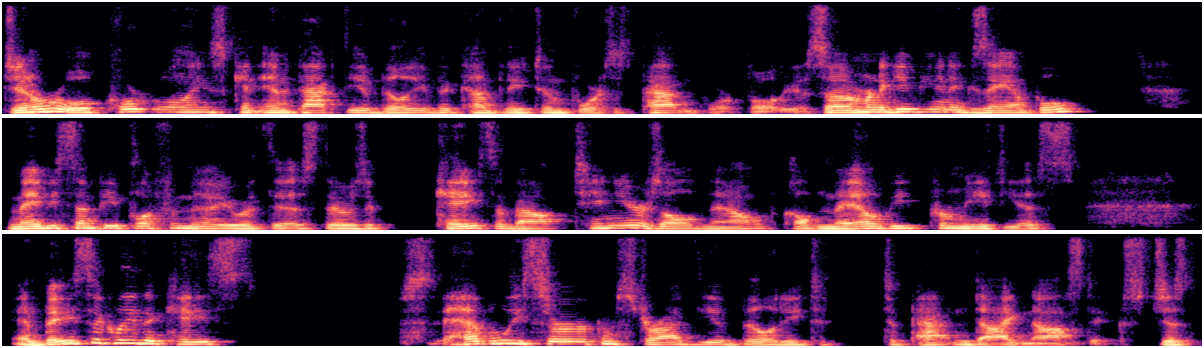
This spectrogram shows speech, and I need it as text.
general rule, court rulings can impact the ability of a company to enforce its patent portfolio. So I'm going to give you an example. Maybe some people are familiar with this. There was a case about 10 years old now called Mayo v. Prometheus. And basically the case heavily circumscribed the ability to, to patent diagnostics, just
